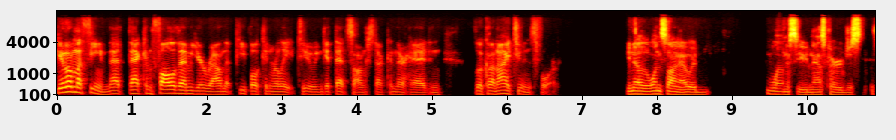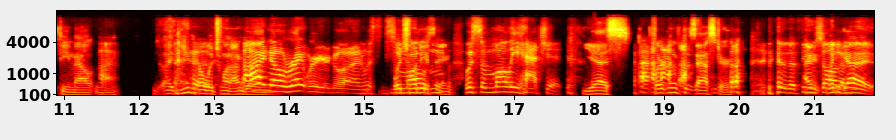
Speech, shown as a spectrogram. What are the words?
Give them a theme that that can follow them year round that people can relate to and get that song stuck in their head and look on iTunes for. You know, the one song I would want to see NASCAR just theme out and uh, Uh, you know which one I'm going. I know right where you're going with Which one do you think? With some Molly Hatchet. Yes, flirting with disaster. the theme I mean, song. when you of- got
